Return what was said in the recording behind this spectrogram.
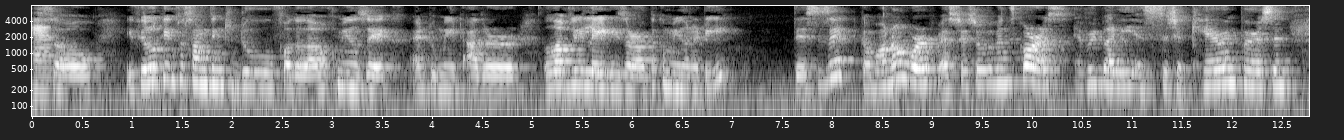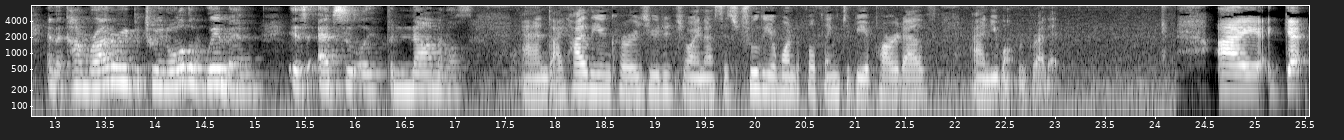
And so, if you're looking for something to do for the love of music and to meet other lovely ladies around the community, this is it. Come on over, Westchester Women's Chorus. Everybody is such a caring person, and the camaraderie between all the women is absolutely phenomenal. And I highly encourage you to join us. It's truly a wonderful thing to be a part of, and you won't regret it. I get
